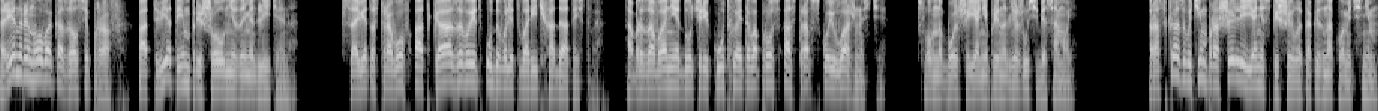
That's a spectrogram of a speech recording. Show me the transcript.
Рен Ренова оказался прав. Ответ им пришел незамедлительно. Совет островов отказывает удовлетворить ходатайство. Образование дочери Кутха – это вопрос островской важности. Словно больше я не принадлежу себе самой. Рассказывать им про Шелли я не спешила, как и знакомить с ним.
